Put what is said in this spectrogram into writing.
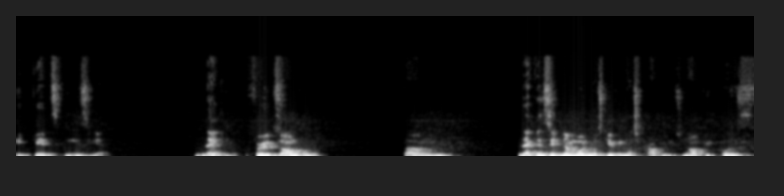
it gets easier. Like for example, um, like I said, number one was giving us problems, not because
